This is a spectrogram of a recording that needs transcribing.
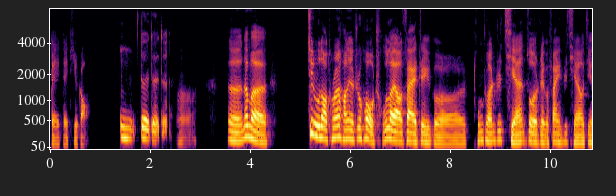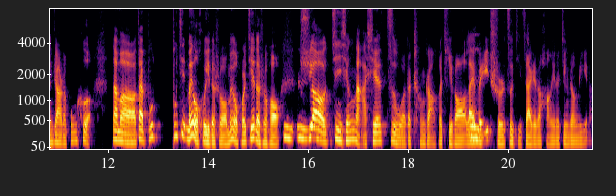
得得提高。嗯，对对对。嗯，呃，那么进入到同传行业之后，除了要在这个同传之前做这个翻译之前要进行这样的功课，那么在不不进没有会议的时候，没有活儿接的时候，嗯嗯。需要进行哪些自我的成长和提高，来嗯。维持自己在这个行业的竞争力呢？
